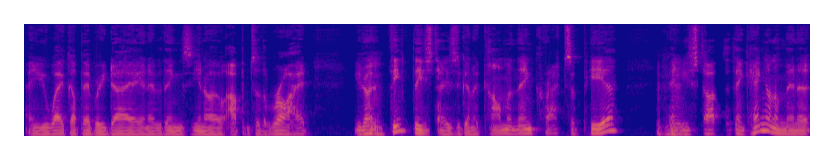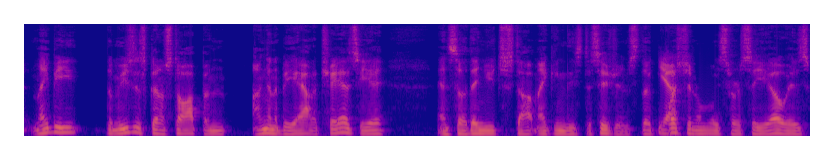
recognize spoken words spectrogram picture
and you wake up every day and everything's you know up and to the right, you don't think these days are going to come, and then cracks appear, Mhm. and you start to think, hang on a minute, maybe the music's going to stop, and I'm going to be out of chairs here. And so then you start making these decisions. The Yeah. question always for a CEO is,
